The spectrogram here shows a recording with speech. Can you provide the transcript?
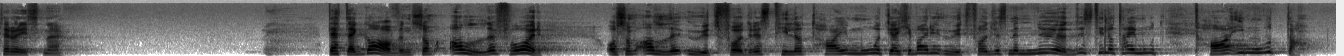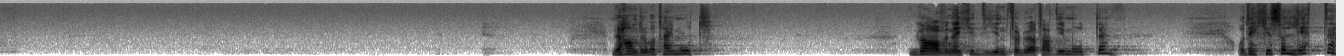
terroristene. Dette er gaven som alle får, og som alle utfordres til å ta imot. Ja, ikke bare utfordres, men nødes til å ta imot. Ta imot, da! Det handler om å ta imot. Gaven er ikke din før du har tatt imot den. Og det er ikke så lett, det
